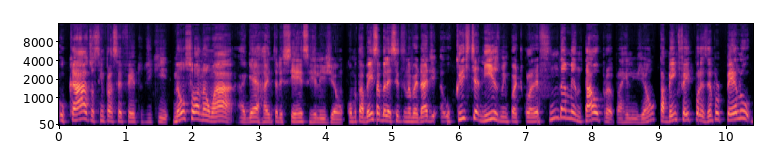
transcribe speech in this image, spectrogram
o caso, assim, para ser feito de que não só não há a guerra entre ciência e religião, como está bem estabelecido, na verdade, o cristianismo em particular é fundamental para a religião, está bem feito, por exemplo, pelo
